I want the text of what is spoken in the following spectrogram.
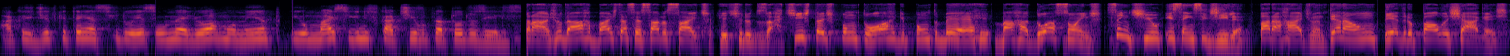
Acredito que tenha sido esse o melhor momento e o mais significativo para todos eles. Para ajudar, basta acessar o site retirodosartistas.org.br barra doações, sem tio e sem cedilha. Para a Rádio Antena 1, Pedro Paulo Chagas.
